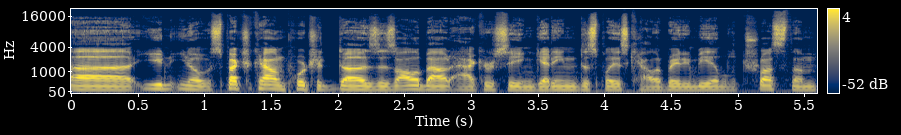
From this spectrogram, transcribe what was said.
uh, you you know SpectraCal and Portrait does is all about accuracy and getting displays calibrated and being able to trust them.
